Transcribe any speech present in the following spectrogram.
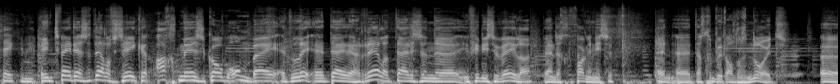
zeker niet. In 2011 zeker acht mensen komen om bij het eh, de rellen tijdens een, eh, in Venezuela, bij de gevangenissen. En eh, dat gebeurt anders nooit. Eh,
